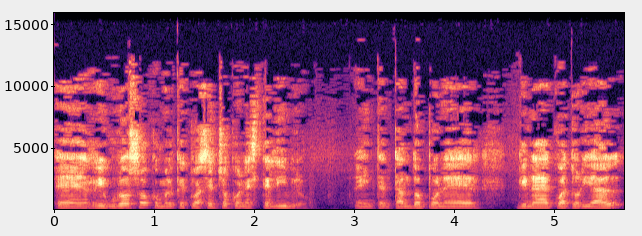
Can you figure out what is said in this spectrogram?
eh, riguroso como el que tú has hecho con este libro, e intentando poner Guinea Ecuatorial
